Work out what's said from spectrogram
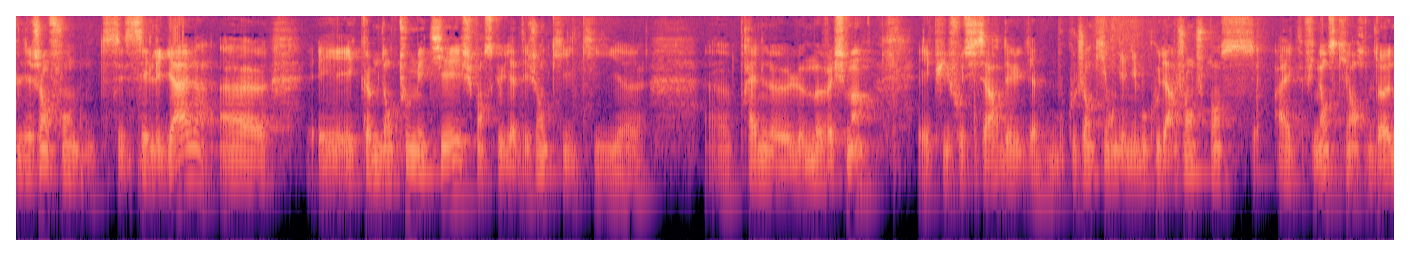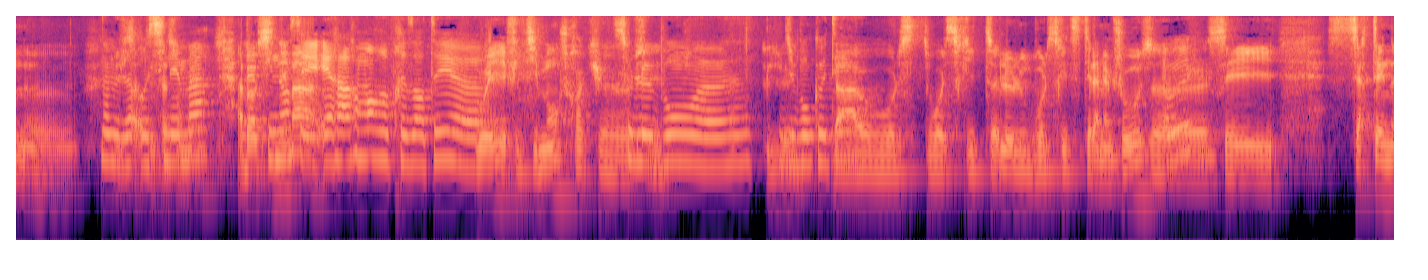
les gens font, c'est légal, et, et comme dans tout métier, je pense qu'il y a des gens qui, qui, euh, prennent le, le mauvais chemin. Et puis, il faut aussi savoir, il y a beaucoup de gens qui ont gagné beaucoup d'argent, je pense, avec la finance, qui en redonnent. euh, Non, mais genre, au façon. cinéma, Ah bah, la au finance cinéma- est, est rarement représentée euh, Oui, effectivement, je crois que. sous le bon, le- du bon côté. bah, Wall, Wall Street, le loup de Wall Street, c'était la même chose. Euh, C'est certaines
